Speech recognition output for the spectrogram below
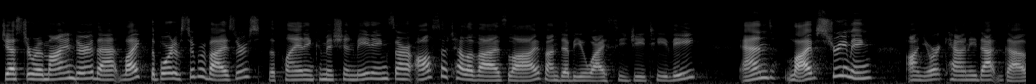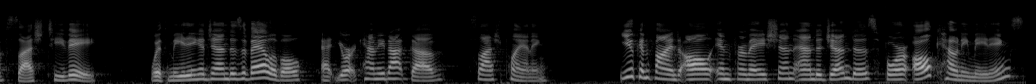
Just a reminder that, like the Board of Supervisors, the Planning Commission meetings are also televised live on WYCG TV and live streaming on yorkcounty.gov/tv, with meeting agendas available at yorkcounty.gov/planning. You can find all information and agendas for all county meetings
